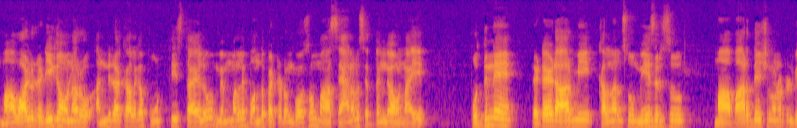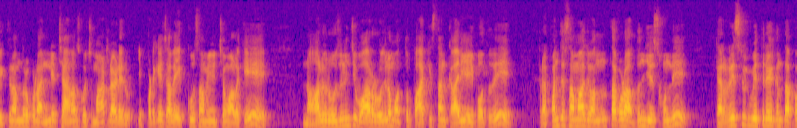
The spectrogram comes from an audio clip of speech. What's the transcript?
మా వాళ్ళు రెడీగా ఉన్నారో అన్ని రకాలుగా పూర్తి స్థాయిలో మిమ్మల్ని బొంద పెట్టడం కోసం మా సేనలు సిద్ధంగా ఉన్నాయి. పొద్దున్నే రిటైర్డ్ ఆర్మీ కల్నల్స్ మేజర్స్ మా భారతదేశంలో ఉన్నటువంటి వ్యక్తులందరూ కూడా అన్ని ఛానల్స్కి వచ్చి మాట్లాడారు. ఇప్పటికే చాలా ఎక్కువ సమయం ఇచ్చాం వాళ్ళకి నాలుగు రోజుల నుంచి వారం రోజుల్లో మొత్తం పాకిస్తాన్ ఖాళీ అయిపోతుంది. ప్రపంచ సమాజం అంతా కూడా అర్థం చేసుకుంది. టెర్రరిస్టులకు వ్యతిరేకం తప్ప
